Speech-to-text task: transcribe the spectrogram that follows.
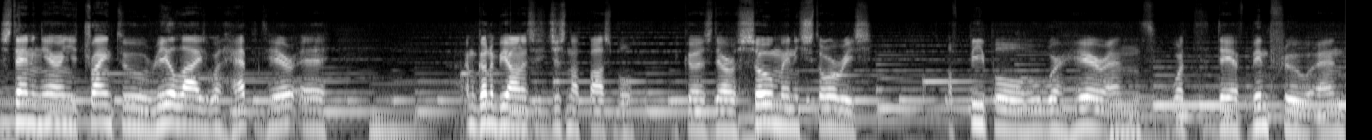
standing here and you're trying to realize what happened here, uh, I'm gonna be honest, it's just not possible because there are so many stories of people who were here and what they have been through and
